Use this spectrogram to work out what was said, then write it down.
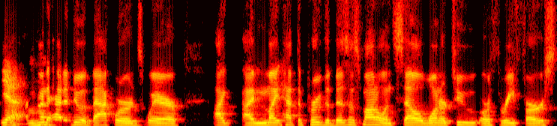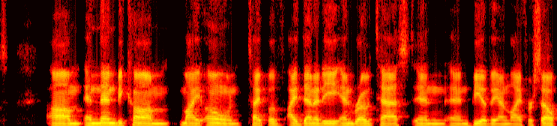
Yeah. I kind of had to do it backwards where – I I might have to prove the business model and sell one or two or three first, um, and then become my own type of identity and road test and and be a van lifer. So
